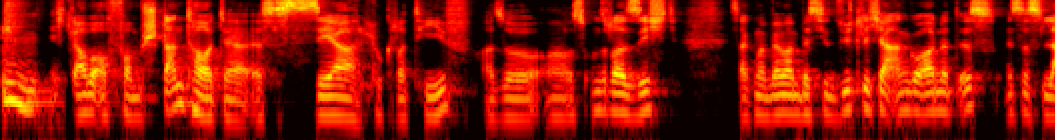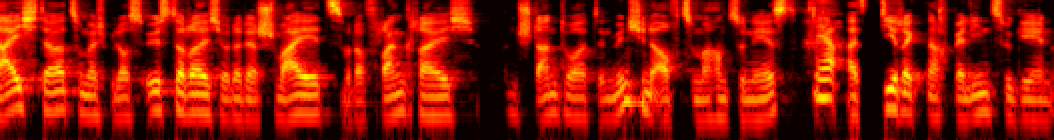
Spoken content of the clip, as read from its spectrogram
ich glaube auch vom Standort her ist es sehr lukrativ. Also äh, aus unserer Sicht, sag mal, wenn man ein bisschen südlicher angeordnet ist, ist es leichter, zum Beispiel aus Österreich oder der Schweiz oder Frankreich einen Standort in München aufzumachen zunächst, ja. als direkt nach Berlin zu gehen.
